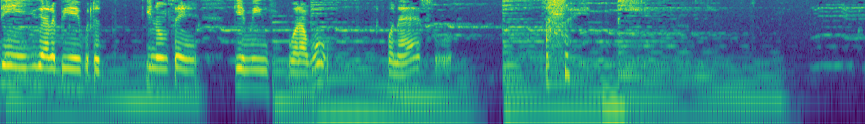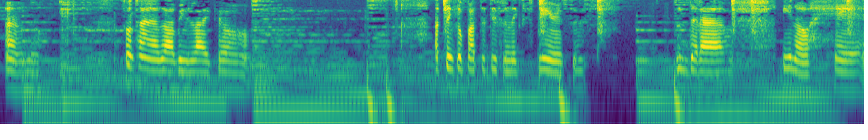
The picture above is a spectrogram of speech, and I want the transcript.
then you gotta be able to, you know what I'm saying, give me what I want when I ask for it. I don't know. Sometimes I'll be like, um, I think about the different experiences that I've, you know, had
